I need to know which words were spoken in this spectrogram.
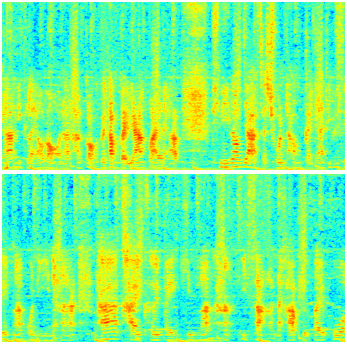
ย่างอีกแล้วหรอนะครั้งก่อนเคยทำไก่ย่างไปนะครับ ทีนี้เราอยากจะชวนทำไก่ย่างที่พิเศษมากกว่านี้นะฮะ ถ้าใครเคยไปกินร้านอาหารอีสานนะครับ หรือไปพวก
